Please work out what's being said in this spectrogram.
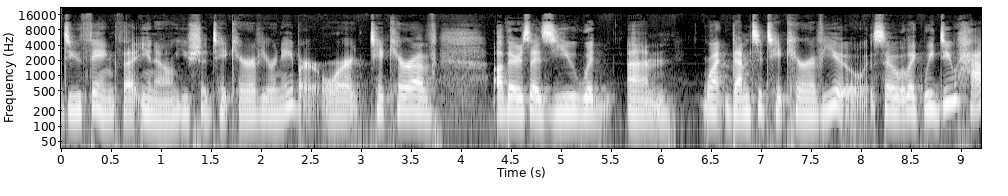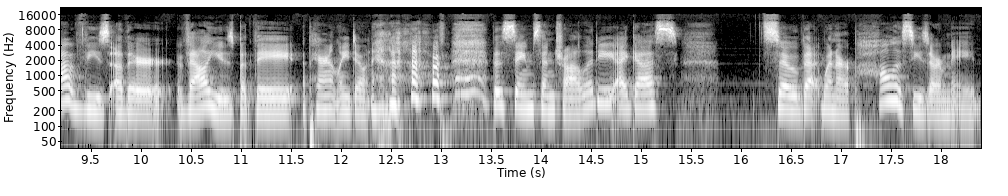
do think that, you know, you should take care of your neighbor or take care of others as you would um, want them to take care of you. So, like, we do have these other values, but they apparently don't have the same centrality, I guess. So that when our policies are made,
